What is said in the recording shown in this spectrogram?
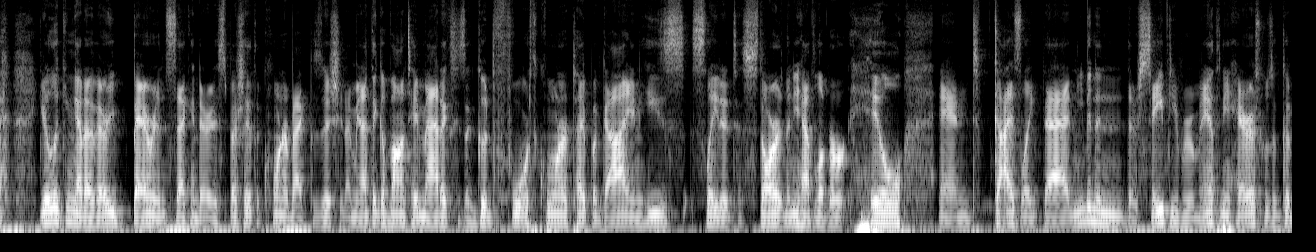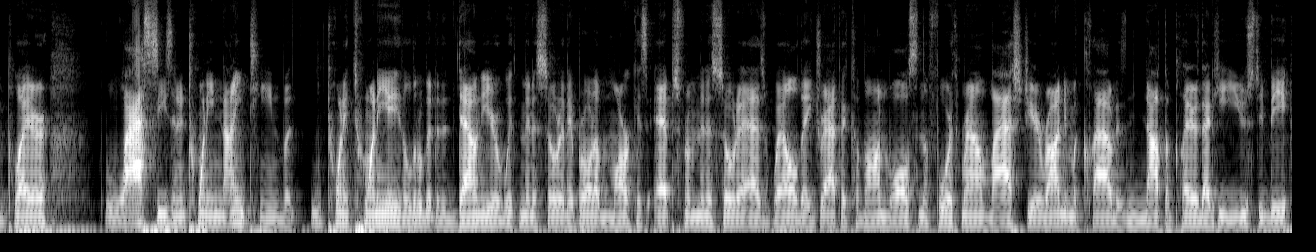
you're looking at a very barren secondary, especially at the cornerback position. I mean, I think Avonte Maddox is a good fourth corner type of guy, and he's slated to start. And then you have Lavert Hill and guys like that. And even in their safety room, Anthony Harris was a good player last season in 2019, but in 2020, a little bit of the down year with Minnesota. They brought up Marcus Epps from Minnesota as well. They drafted K'Von Wallace in the fourth round last year. Rodney McLeod is not the player that he used to be.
